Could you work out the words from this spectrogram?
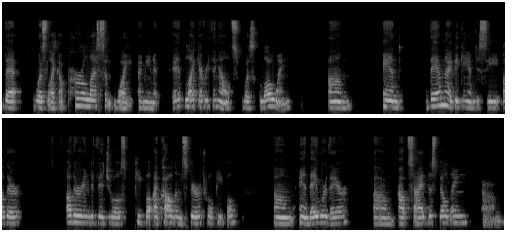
that was like a pearlescent white. I mean, it, it like everything else was glowing. Um, and then I began to see other other individuals, people. I call them spiritual people, um, and they were there um, outside this building, um,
